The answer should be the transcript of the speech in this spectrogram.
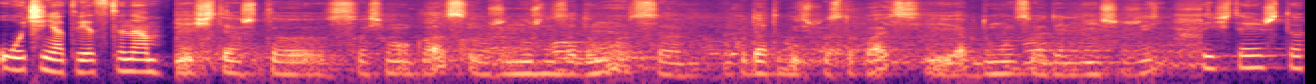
очень ответственно. Я считаю, что с восьмого класса уже нужно задумываться, куда ты будешь поступать и обдумывать свою дальнейшую жизнь. Я считаю, что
